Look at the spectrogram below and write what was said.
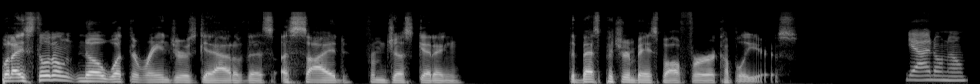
but I still don't know what the Rangers get out of this aside from just getting the best pitcher in baseball for a couple of years. Yeah, I don't know.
